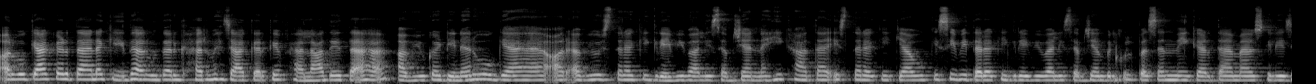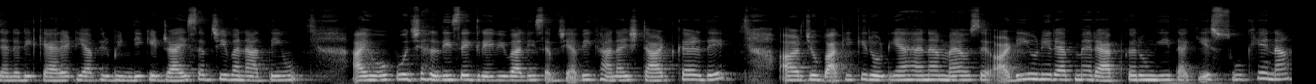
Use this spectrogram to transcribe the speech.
और वो क्या करता है ना कि इधर उधर घर में जा कर के फैला देता है। अव्यू का डिनर हो गया है। और अव्यू इस तरह की ग्रेवी वाली सब्ज़ियाँ नहीं खाता। है इस तरह की क्या वो किसी भी तरह की ग्रेवी वाली सब्ज़ियाँ बिल्कुल पसंद नहीं करता है। मैं उसके लिए जनरली कैरेट या फिर भिंडी की ड्राई सब्ज़ी बनाती हूँ। आई होप वो जल्दी से ग्रेवी वाली सब्ज़ियाँ भी खाना स्टार्ट कर दे। और जो बाकी की रोटियाँ हैं ना, मैं उसे ऑडी यूनी रैप में रैप करूँगी ताकि ये सूखे ना।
